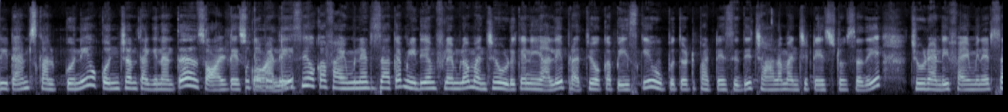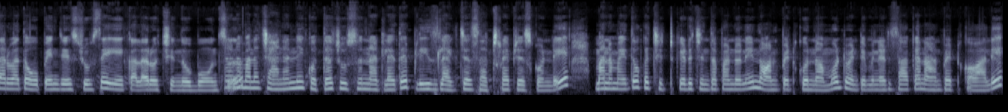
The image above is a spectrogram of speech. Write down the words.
త్రీ టైమ్స్ కలుపుకొని కొంచెం తగినంత సాల్ట్ వేసుకోవాలి. ఒక ఫైవ్ మినిట్స్ దాకా మీడియం ఫ్లేమ్లో మంచిగా ఉడకనియాలి. ప్రతి ఒక్క పీస్కి ఉప్పుతోటి పట్టేసిద్ది చాలా మంచి టేస్ట్ వస్తుంది చూడండి ఫైవ్ మినిట్స్ తర్వాత ఓపెన్ చేసి చూస్తే ఏ కలర్ వచ్చిందో బోన్స్ మన ఛానల్ని కొత్తగా చూస్తున్నట్లయితే ప్లీజ్ లైక్ చేసి సబ్స్క్రైబ్ చేసుకోండి. మనమైతే ఒక చిట్కెడు చింతపండుని నాన్ పెట్టుకున్నాము. ట్వంటీ మినిట్స్ దాకా నానపెట్టుకోవాలి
